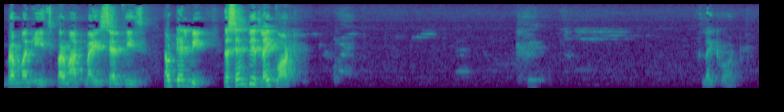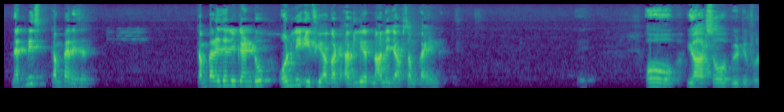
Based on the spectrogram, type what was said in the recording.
Brahman is, Paramatma is, Self is. Now tell me, the Self is like what? Like what? That means comparison. Comparison you can do only if you have got earlier knowledge of some kind. Oh, you are so beautiful,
